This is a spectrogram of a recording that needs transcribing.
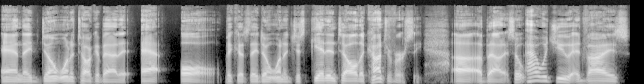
and they don't want to talk about it at all because they don't want to just get into all the controversy uh, about it. So, how would you advise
